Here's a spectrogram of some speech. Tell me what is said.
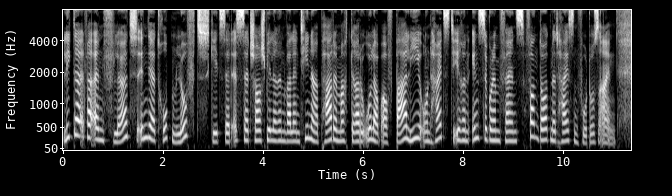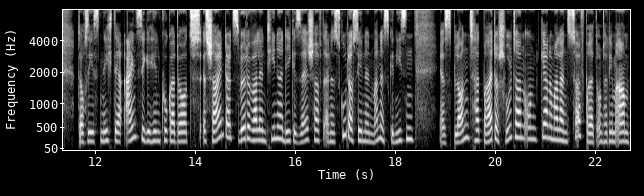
Liegt da etwa ein Flirt in der Tropenluft? GZSZ-Schauspielerin Valentina Pade macht gerade Urlaub auf Bali und heizt ihren Instagram-Fans von dort mit heißen Fotos ein. Doch sie ist nicht der einzige Hingucker dort. Es scheint, als würde Valentina die Gesellschaft eines gut aussehenden Mannes genießen. Er ist blond, hat breite Schultern und gerne mal ein Surfbrett unter dem Arm.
